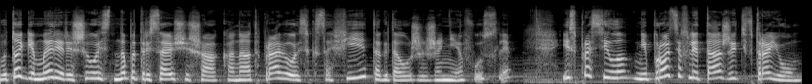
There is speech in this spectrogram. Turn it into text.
В итоге Мэри решилась на потрясающий шаг. Она отправилась к Софии, тогда уже жене Фусли, и спросила, не против ли та жить втроем.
